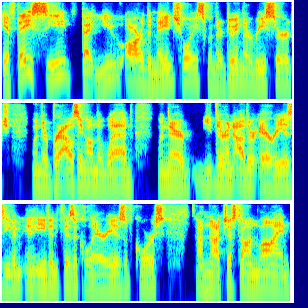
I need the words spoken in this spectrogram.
If they see that you are the main choice when they're doing their research, when they're browsing on the web, when they're they're in other areas, even even physical areas, of course, um, not just online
